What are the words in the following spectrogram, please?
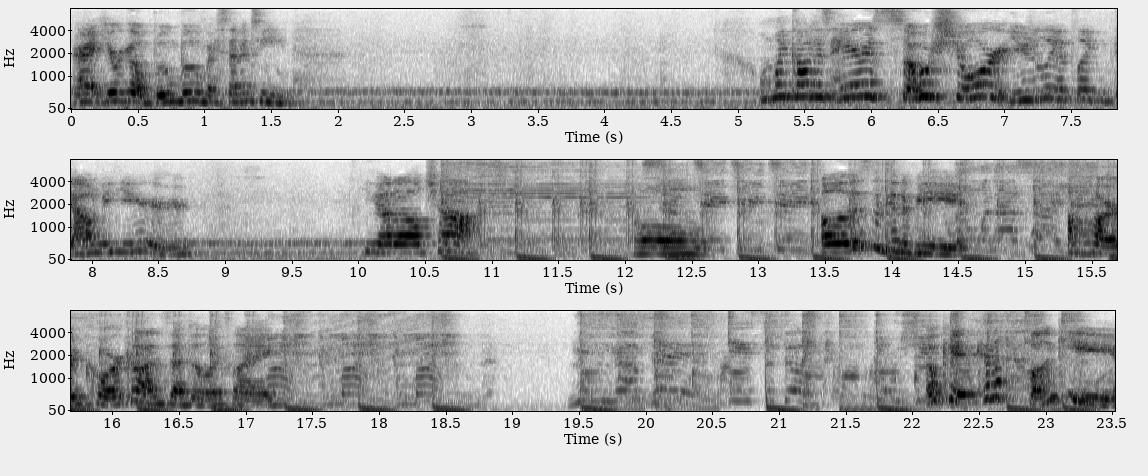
All right, here we go. Boom Boom by 17. Oh my god, his hair is so short. Usually it's like down to here. He got it all chopped. Oh. Oh, this is gonna be a hardcore concept it looks like. Okay, it's kind of funky.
